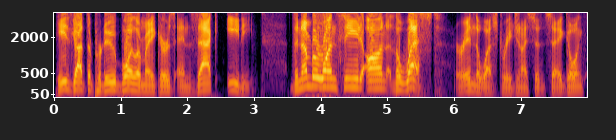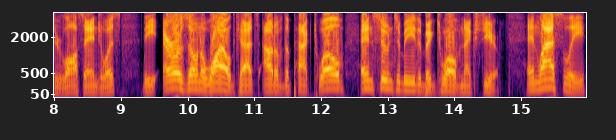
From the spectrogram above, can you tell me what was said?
He's got the Purdue Boilermakers and Zach Edey. The number one seed on the West, or in the West region, I should say, going through Los Angeles. The Arizona Wildcats out of the Pac 12 and soon to be the Big 12 next year. And lastly,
